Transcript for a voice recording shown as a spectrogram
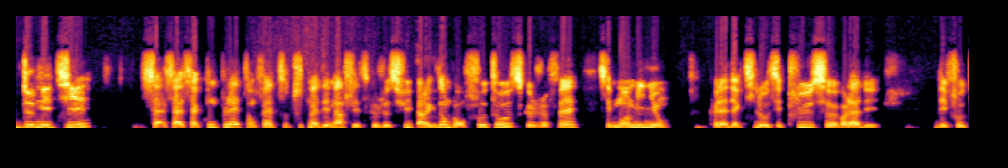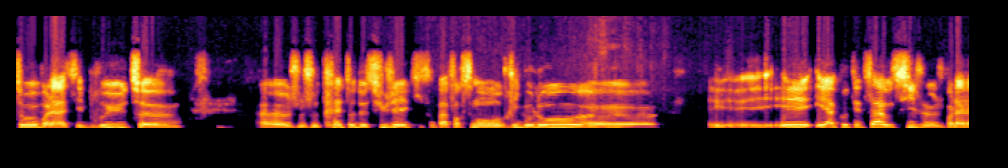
deux métiers, ça, ça, ça, complète en fait toute ma démarche et ce que je suis. Par mmh. exemple, en photo, ce que je fais, c'est moins mignon que la dactylo. C'est plus, euh, voilà, des, des photos, voilà, c'est brut. Euh, euh, je, je, traite de sujets qui sont pas forcément rigolos. Euh, mmh. Et, et, à côté de ça aussi, je, voilà,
